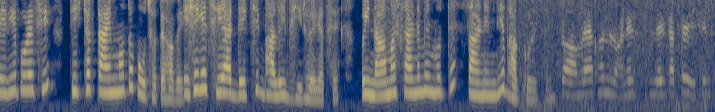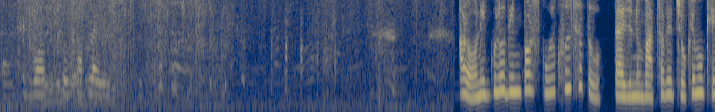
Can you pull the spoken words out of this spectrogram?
বেরিয়ে পড়েছি, ঠিকঠাক টাইম মতো পৌঁছতে হবে। এসে গেছি আর দেখছি ভালোই ভিড় হয়ে গেছে। ওই নাম আর সারনেমের মধ্যে সারনেম দিয়ে ভাগ করেছেন। তো আমরা এখন রনের স্কুলের কাছে এসে পৌঁছে সাপ্লাই আর অনেকগুলো দিন পর স্কুল খুলছে তো, তাই জন্য বাচ্চাদের চোখে মুখে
